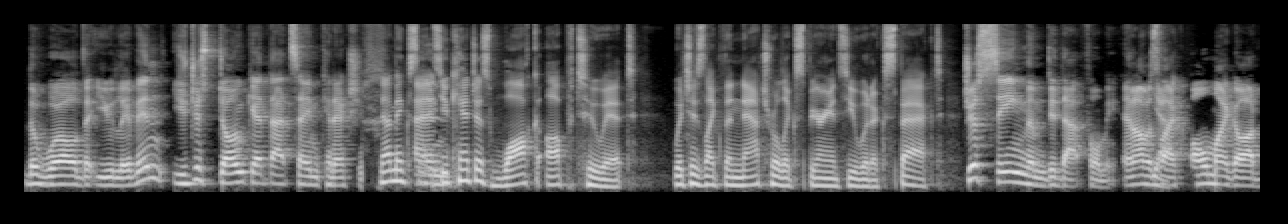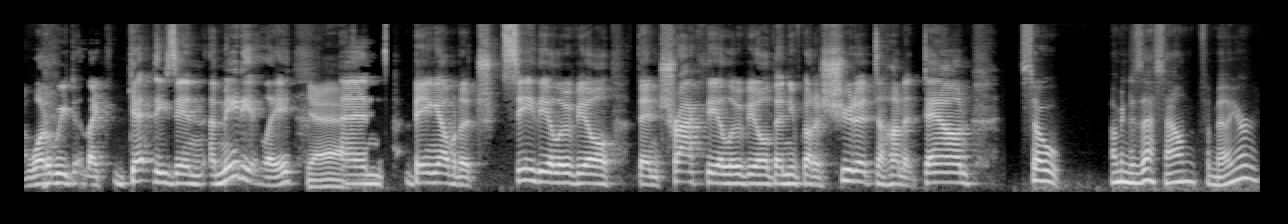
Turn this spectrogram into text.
the world that you live in, you just don't get that same connection. That makes sense. And you can't just walk up to it, which is like the natural experience you would expect just seeing them did that for me. And I was yeah. like, oh my God, what do we do? Like, get these in immediately. Yeah. And being able to tr- see the Illuvial, then track the Illuvial, then you've got to shoot it to hunt it down. So, I mean, does that sound familiar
